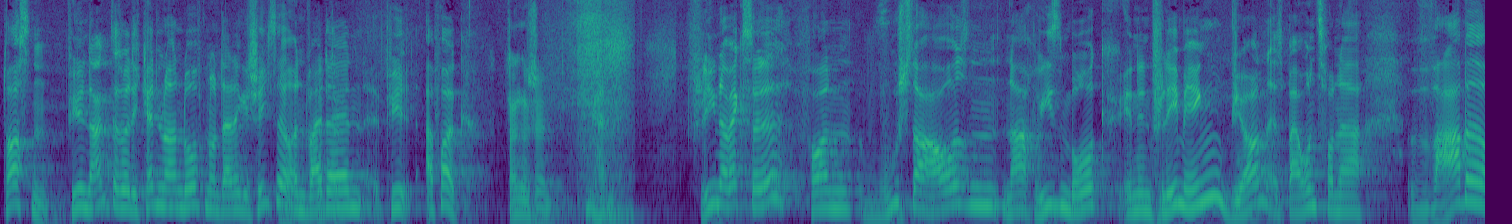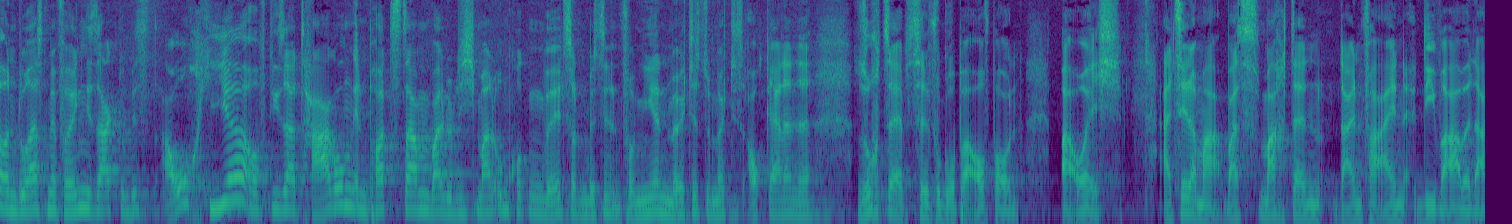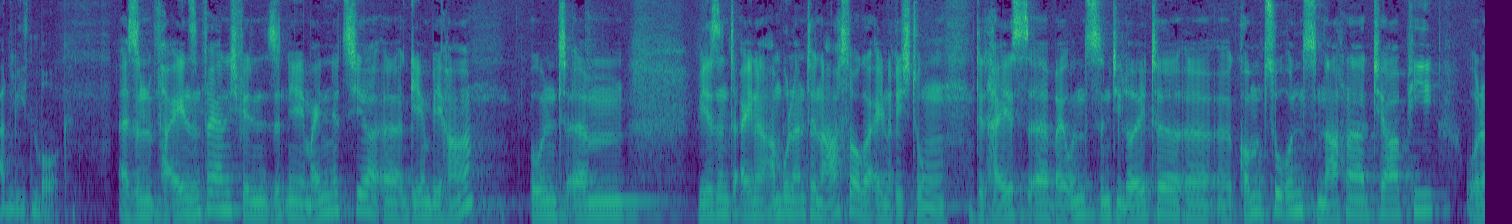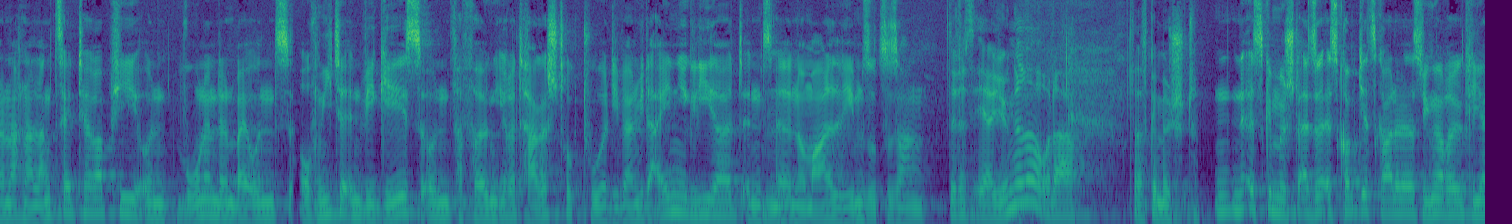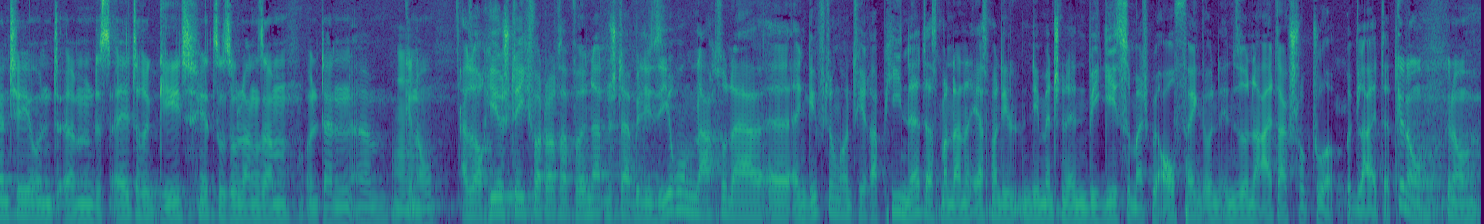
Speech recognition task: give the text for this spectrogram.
Thorsten, vielen Dank, dass wir dich kennenlernen durften und deine Geschichte und weiterhin viel Erfolg. Dankeschön. Fliegender Wechsel von Wusterhausen nach Wiesenburg in den Fleming. Björn ist bei uns von der Wabe und du hast mir vorhin gesagt, du bist auch hier auf dieser Tagung in Potsdam, weil du dich mal umgucken willst und ein bisschen informieren möchtest. Du möchtest auch gerne eine Suchtselbsthilfegruppe aufbauen bei euch. Erzähl doch mal, was macht denn dein Verein Die Wabe da in Wiesenburg? Also ein Verein sind wir ja nicht, wir sind eine Gemeinnützige äh, GmbH und ähm, wir sind eine ambulante Nachsorgeeinrichtung. Das heißt, äh, bei uns sind die Leute, äh, kommen zu uns nach einer Therapie oder nach einer Langzeittherapie und wohnen dann bei uns auf Miete in WGs und verfolgen ihre Tagesstruktur. Die werden wieder eingegliedert ins äh, normale Leben sozusagen. Sind das eher Jüngere oder ist das gemischt? Ist gemischt. Also es kommt jetzt gerade das jüngere Klientel und ähm, das ältere geht jetzt so, so langsam und dann ähm, mhm. genau. Also auch hier Stichwort, was wir vorhin hatten, Stabilisierung nach so einer äh, Entgiftung und Therapie, ne? dass man dann erstmal die, die Menschen in WGs zum Beispiel auffängt und in so eine Alltagsstruktur begleitet. Genau, genau.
